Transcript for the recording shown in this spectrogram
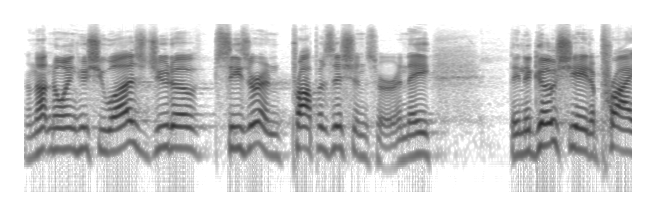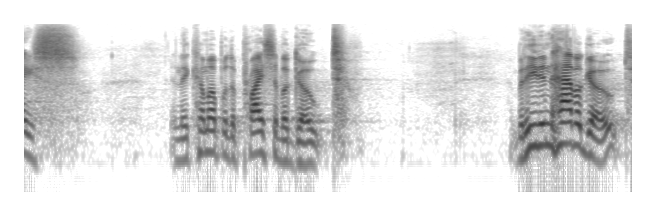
And not knowing who she was, Judah sees her and propositions her, and they, they negotiate a price, and they come up with the price of a goat. But he didn't have a goat,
